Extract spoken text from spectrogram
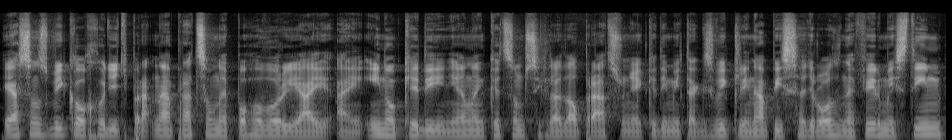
Ja som zvykol chodiť pra- na pracovné pohovory aj, aj inokedy, nielen keď som si hľadal prácu, niekedy mi tak zvykli napísať rôzne firmy s tým,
